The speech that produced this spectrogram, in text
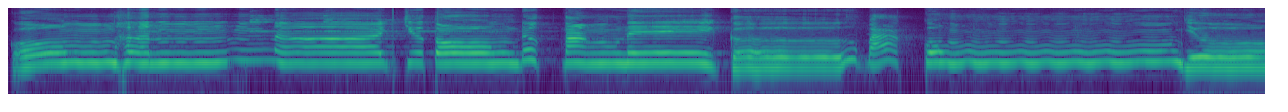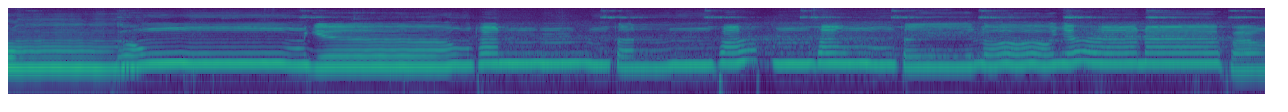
Cung hình à, chư tôn đức tăng ni cử bác cung dường. Cung dường thanh tịnh pháp thân tỳ lô gia na phần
